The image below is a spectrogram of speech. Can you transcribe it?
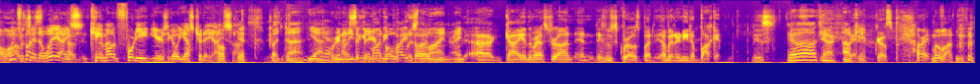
Oh, Which, by just- the way, I, I s- was- came out 48 years ago yesterday. I Oh, saw. yes. But uh, yeah, Yeah. we're gonna I was need a bigger Monty boat. Python, Was the line right? uh, guy in the restaurant, and it was gross, but I'm going to need a bucket. Is Oh, okay. Okay. gross. All right, move on.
